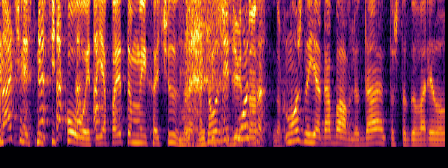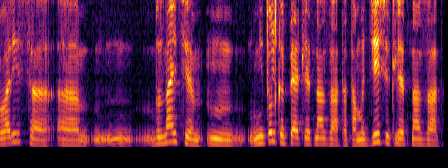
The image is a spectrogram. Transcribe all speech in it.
Начали с местечкового. Это я поэтому и хочу... Ну, вот здесь можно, да. можно я добавлю, да, то, что говорила Лариса. Э, вы знаете, не только пять лет назад, а там и 10 лет назад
